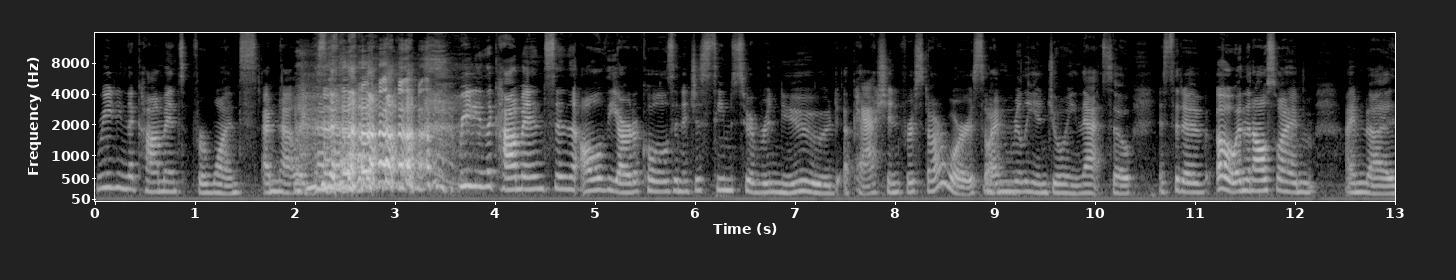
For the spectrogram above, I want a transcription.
reading the comments for once. I'm not like reading the comments and all of the articles, and it just seems to have renewed a passion for Star Wars. So I'm really enjoying that. So instead of oh, and then also I'm I'm uh,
